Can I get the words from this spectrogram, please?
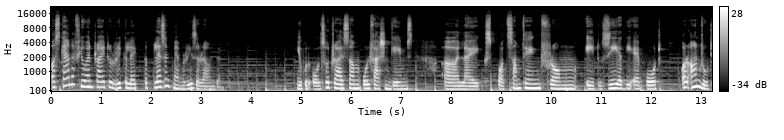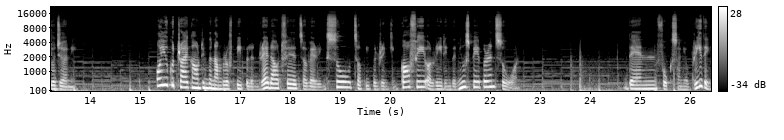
or scan a few and try to recollect the pleasant memories around them. You could also try some old fashioned games uh, like spot something from A to Z at the airport or en route your journey. Or you could try counting the number of people in red outfits or wearing suits or people drinking coffee or reading the newspaper and so on. Then focus on your breathing.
